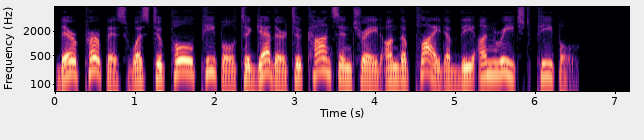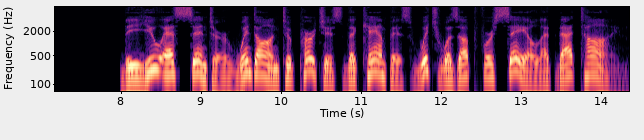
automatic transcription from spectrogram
Their purpose was to pull people together to concentrate on the plight of the unreached people. The U.S. Center went on to purchase the campus which was up for sale at that time.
